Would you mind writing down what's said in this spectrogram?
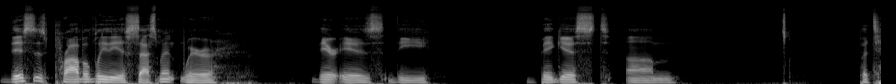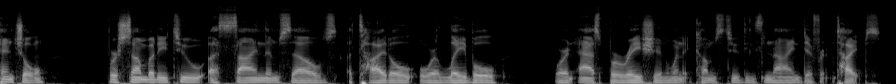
This is probably the assessment where there is the biggest um, potential for somebody to assign themselves a title or a label or an aspiration when it comes to these nine different types.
